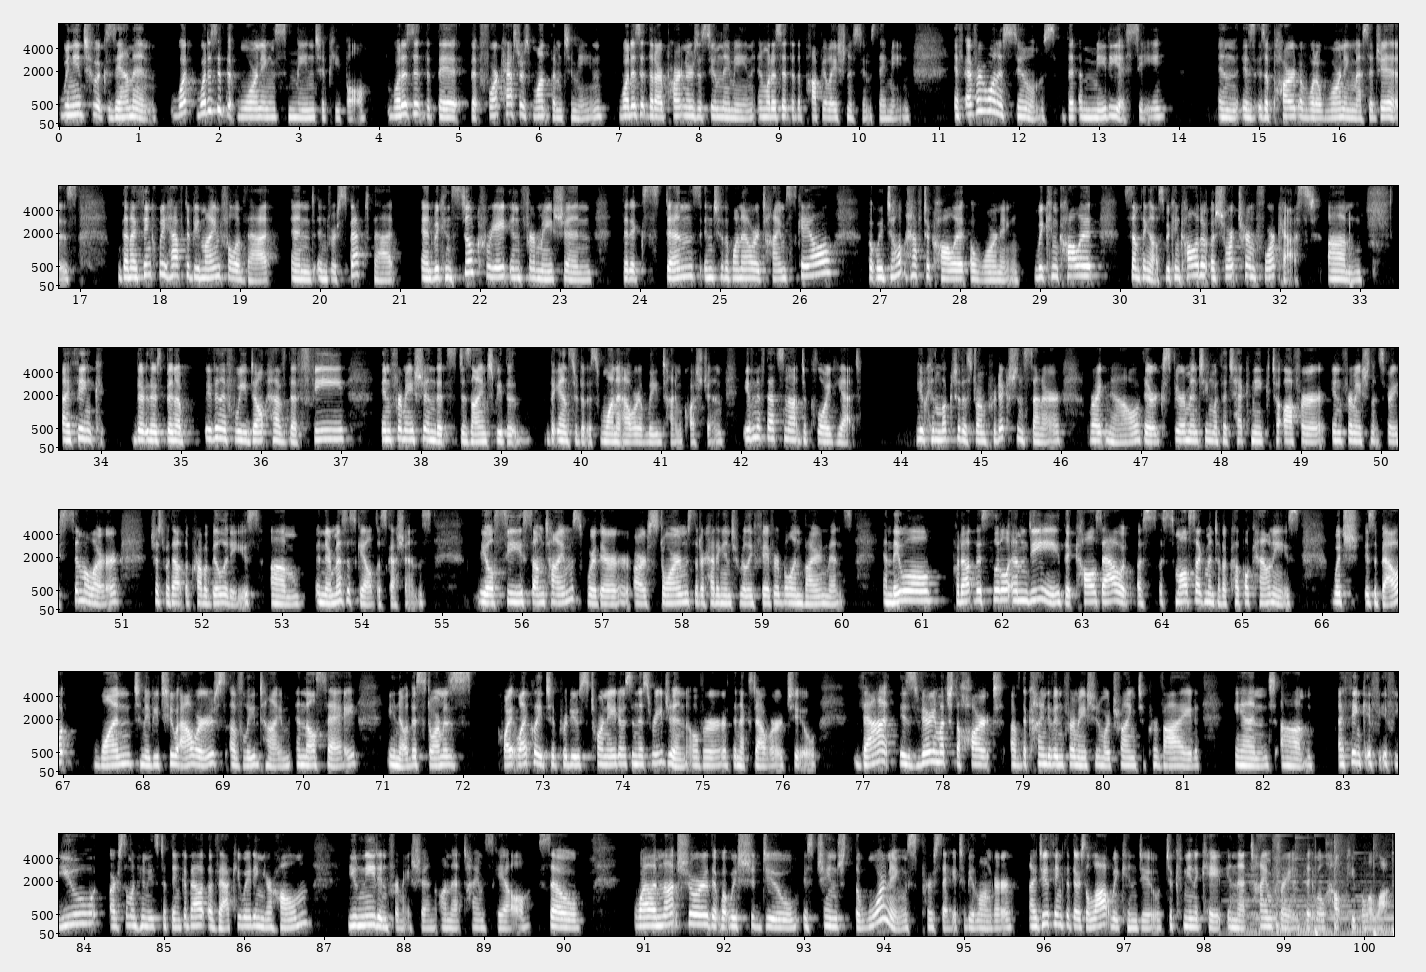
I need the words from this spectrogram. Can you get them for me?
we need to examine what what is it that warnings mean to people? What is it that they, that forecasters want them to mean? What is it that our partners assume they mean? And what is it that the population assumes they mean? If everyone assumes that immediacy and is, is a part of what a warning message is then i think we have to be mindful of that and and respect that. And we can still create information that extends into the one hour time scale but we don't have to call it a warning. We can call it something else. We can call it a, a short term forecast. Um, I think there, there's been a, even if we don't have the PHI information that's designed to be the, the answer to this one hour lead time question, even if that's not deployed yet, you can look to the Storm Prediction Center right now. They're experimenting with a technique to offer information that's very similar, just without the probabilities um, in their mesoscale discussions you'll see sometimes where there are storms that are heading into really favorable environments and they will put out this little md that calls out a, a, small segment of a couple counties which is about one to maybe two hours of lead time and they'll say you know this storm is quite likely to produce tornadoes in this region over the next hour or two that is very much the heart of the kind of information we're trying to provide and um, I think if, if you are someone who needs to think about evacuating your home, you need information on that time scale. So while I'm not sure that what we should do is change the warnings per se to be longer, I do think that there's a lot we can do to communicate in that time frame that will help people a lot.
